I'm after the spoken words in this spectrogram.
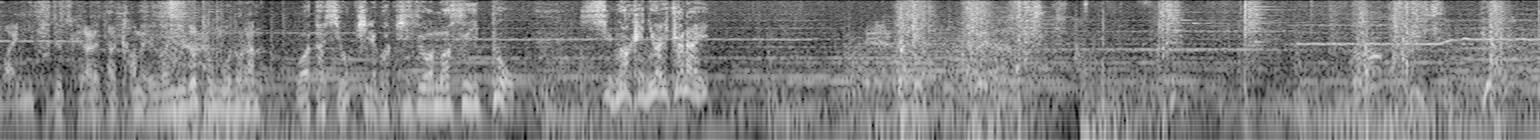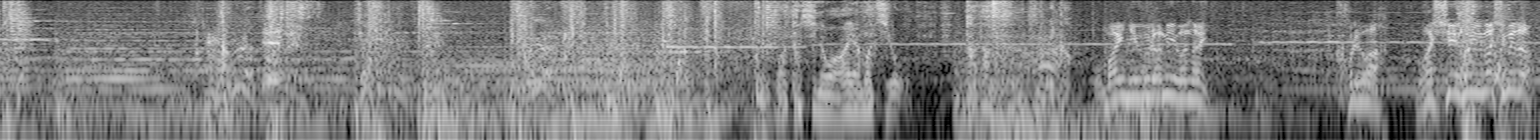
前に傷つけられた仮面は二度と戻らぬ。私を切れば傷は増す一方。死ぬわけにはいかない。私の過ちを正すおつもりか。お前に恨みはない。これはわしへの戒めだ。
